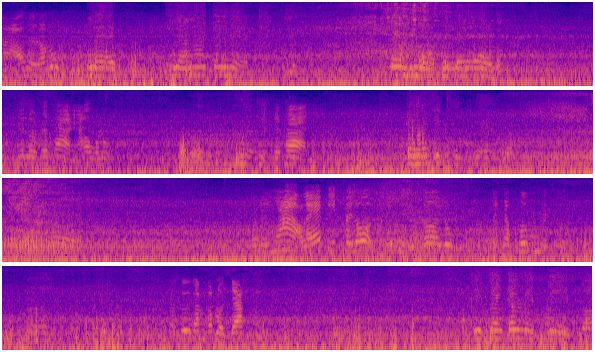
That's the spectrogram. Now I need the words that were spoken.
หนาวเถอะนะลูก เลยเสียงให้ต้นแหนบเริ่มหอบไปแล้ว เดี๋ยวรถไฟฟ้านี่เอาบ่ลูกถีบไฟฟ้านี่ กำลังจะถิดแล้ว ก็เลยง่าวแล้วปิดไปโลดก็ได้ถีบเลยลูกเป็นกระพึ่งเฉยๆก็คือกันกับ รถจักรนี่คือใกล้ต้นเล็ดเด็กก็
